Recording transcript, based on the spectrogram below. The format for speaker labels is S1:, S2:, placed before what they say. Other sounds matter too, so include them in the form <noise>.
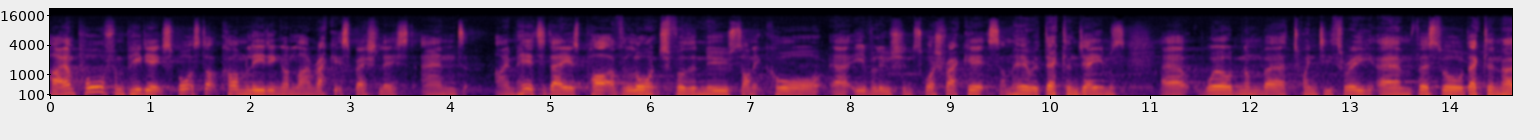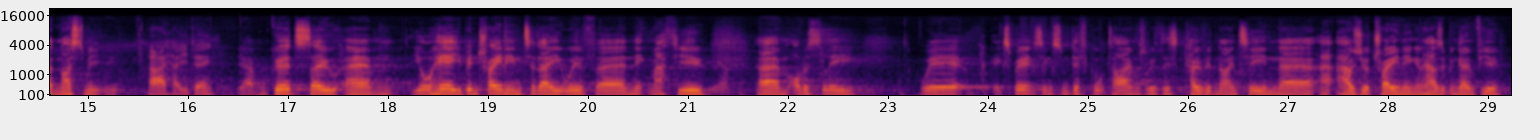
S1: Hi, I'm Paul from pdhsports.com, leading online racket specialist, and I'm here today as part of the launch for the new Sonic Core uh, Evolution squash rackets. I'm here with Declan James, uh, world number 23. Um, first of all, Declan, uh, nice to meet you.
S2: Hi, how you doing?
S1: Yeah, I'm good. So um, you're here. You've been training today with uh, Nick Matthew. Yeah. Um, obviously, we're experiencing some difficult times with this COVID-19. Uh, how's your training and how's it been going for you?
